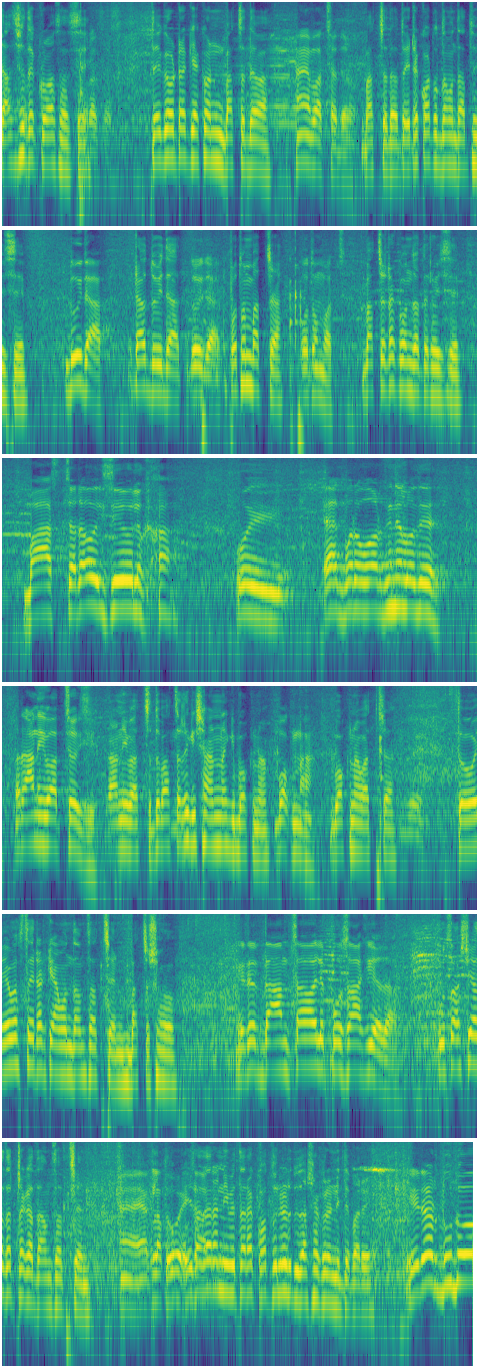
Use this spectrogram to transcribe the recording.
যাদের সাথে ক্রস আছে। তো এই কি এখন বাচ্চা দেওয়া? হ্যাঁ বাচ্চা দেওয়া। বাচ্চা দেওয়া তো এটা কত দাম দাঁত হয়েছে দুই দাঁত। এটাও দুই দাঁত? দুই দাঁত। প্রথম বাচ্চা? প্রথম বাচ্চা। বাচ্চাটা কোন জাতের হয়েছে বাচ্চাটা হয়েছে ওই ওই একবারে অরিজিনাল ওদের রানী বাচ্চা হয়েছে রানী বাচ্চা তো বাচ্চাটা কি সার নাকি বকনা? বকনা। বকনা বাচ্চা। তো এই অবস্থায় এটার কেমন দাম চাচ্ছেন বাচ্চা সহ এটার দাম চা হলে পঁচাশি হাজার। পঁচাশি হাজার টাকা দাম চাচ্ছেন। হ্যাঁ এক লাখ তো এটা যারা নিবে তারা কত লিটার দুধ আশা করে নিতে পারে? এটার দুধও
